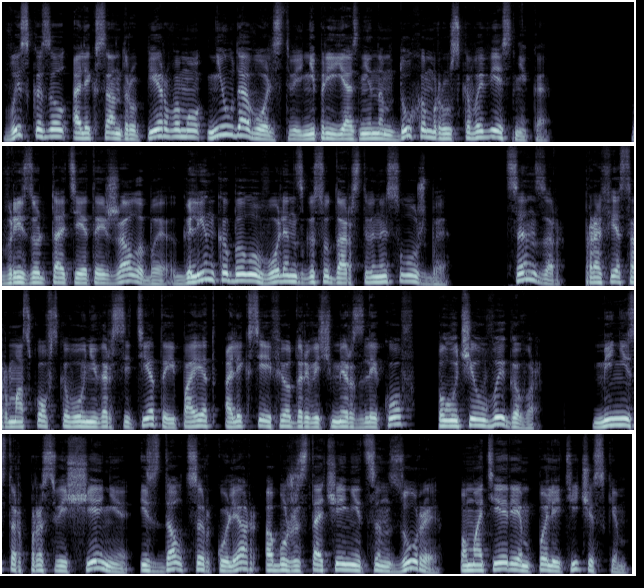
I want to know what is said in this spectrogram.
высказал Александру I неудовольствие неприязненным духом русского вестника. В результате этой жалобы Глинка был уволен с государственной службы. Цензор, профессор Московского университета и поэт Алексей Федорович Мерзляков получил выговор. Министр просвещения издал циркуляр об ужесточении цензуры по материям политическим,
